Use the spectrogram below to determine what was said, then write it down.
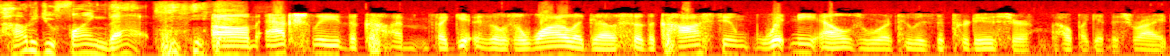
How did you find that? Um, actually, the if I get it was a while ago. So the costume, Whitney Ellsworth, who is the producer, I hope I get this right,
